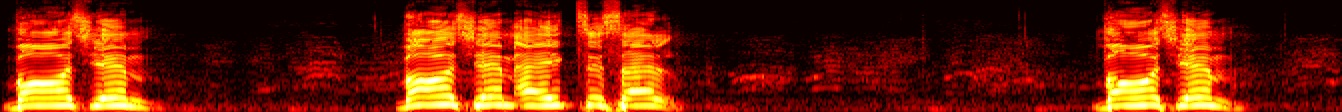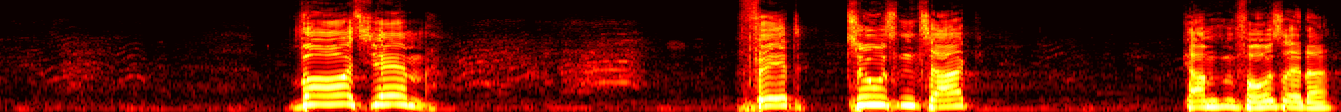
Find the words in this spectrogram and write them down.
Vores hjem. Vores hjem er ikke til salg. Vores hjem. Vores hjem. Fedt. Tusind tak. Kampen fortsætter.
